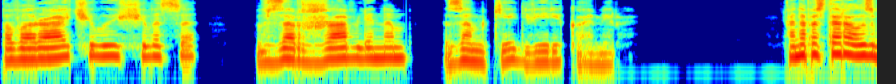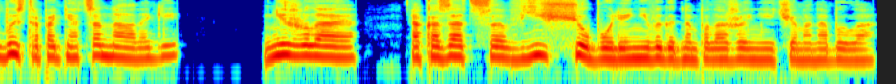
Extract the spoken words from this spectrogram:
поворачивающегося в заржавленном замке двери камеры. Она постаралась быстро подняться на ноги, не желая оказаться в еще более невыгодном положении, чем она была.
